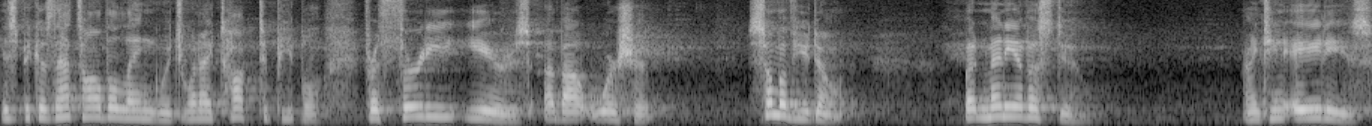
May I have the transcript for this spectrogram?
Is because that's all the language. When I talk to people for 30 years about worship, some of you don't but many of us do. 1980s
